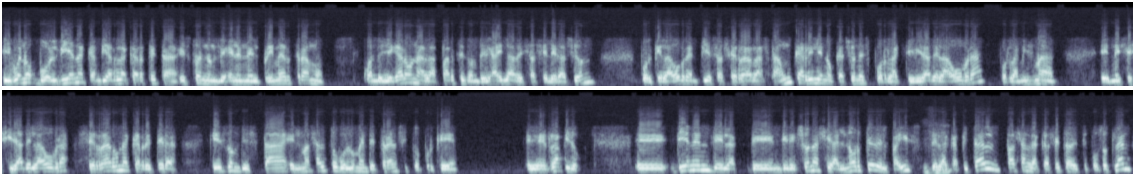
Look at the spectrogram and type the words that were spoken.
y bueno, volvían a cambiar la carpeta, esto en, en el primer tramo. Cuando llegaron a la parte donde hay la desaceleración, porque la obra empieza a cerrar hasta un carril en ocasiones por la actividad de la obra, por la misma eh, necesidad de la obra, cerrar una carretera que es donde está el más alto volumen de tránsito, porque eh, rápido, eh, vienen de la de, en dirección hacia el norte del país, de la capital, pasan la caseta de Tepozotlán,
